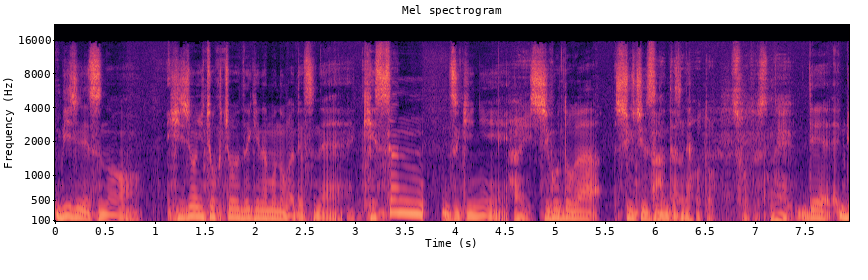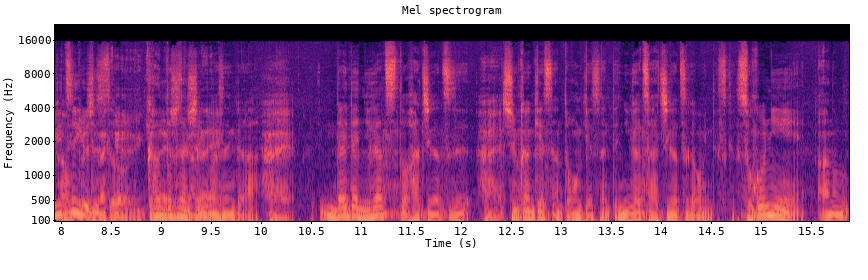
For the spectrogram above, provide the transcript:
ビジネスの非常に特徴的なものがですね決算月に仕事が集中するんですね。はい、そうですね。で流通業ですとカウントしなくちゃいけませんから、はい、大体2月と8月、はい、週間決算と本決算って2月8月が多いんですけどそこにあの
